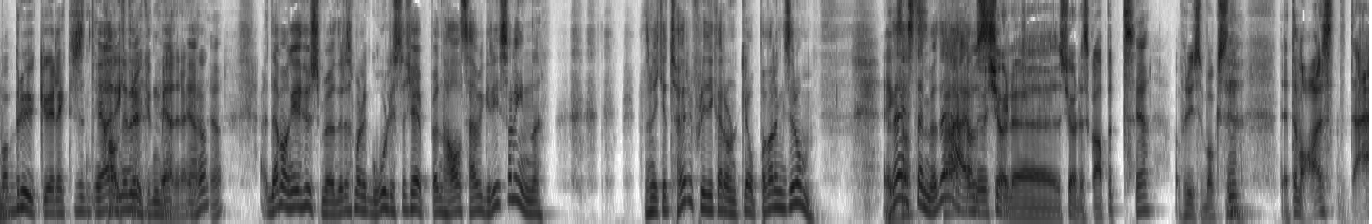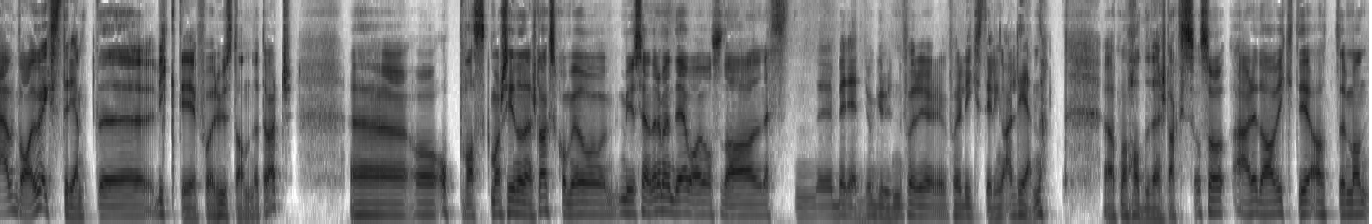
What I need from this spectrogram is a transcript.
Hva bruker vi elektrisitet? Mm, Ja, kan vi du bruke den bedre? Ja, ja, ja. Det er mange husmødre som har god lyst til å kjøpe en halv sau gris og lignende. Som ikke tør, fordi de ikke har ordentlig oppbevaringsrom. Ikke Det stemmer jo, det er kan jo du kjøle, kjøleskapet Ja. og fryseboksen. Dette var, det var jo ekstremt uh, viktig for husstanden etter hvert. Uh, og oppvaskmaskin og den slags kom jo mye senere, men det var jo også da nesten beredde jo grunnen for, for likestilling alene. At man hadde den slags. Og så er det da viktig at man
